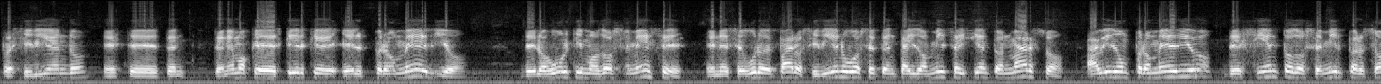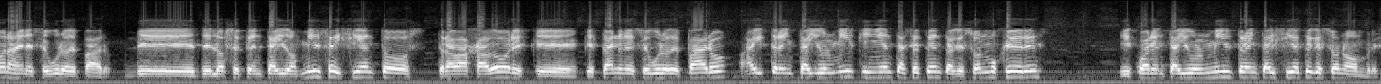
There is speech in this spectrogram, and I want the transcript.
recibiendo. Este, ten- tenemos que decir que el promedio de los últimos 12 meses en el seguro de paro, si bien hubo 72.600 en marzo, ha habido un promedio de 112.000 personas en el seguro de paro. De, de los 72.600 trabajadores que, que están en el seguro de paro, hay 31.570 que son mujeres y 41.037 que son hombres.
